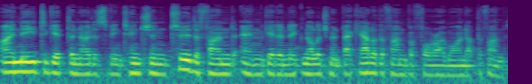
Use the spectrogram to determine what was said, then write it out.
I need to get the notice of intention to the fund and get an acknowledgement back out of the fund before I wind up the fund.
